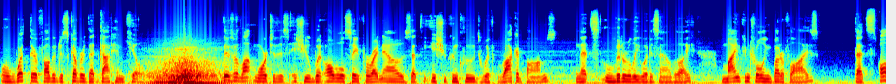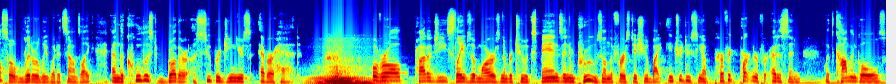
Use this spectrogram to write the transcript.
or what their father discovered that got him killed. There's a lot more to this issue, but all we'll say for right now is that the issue concludes with rocket bombs, and that's literally what it sounds like, mind controlling butterflies, that's also literally what it sounds like, and the coolest brother a super genius ever had. Overall, Prodigy Slaves of Mars number 2 expands and improves on the first issue by introducing a perfect partner for Edison with common goals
